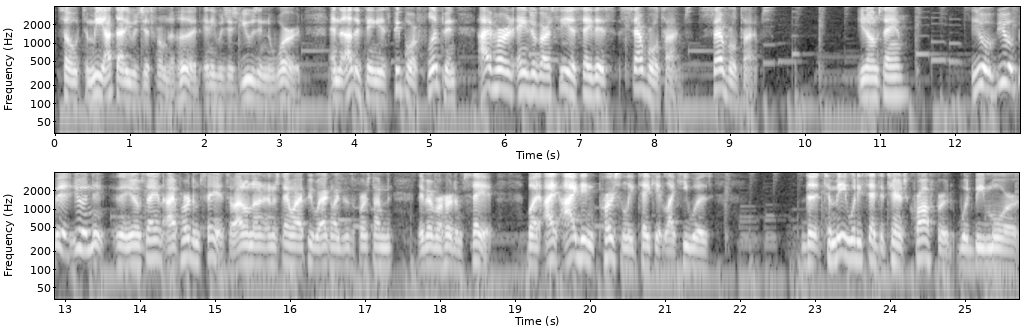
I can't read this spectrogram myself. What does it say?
So to me, I thought he was just from the hood and he was just using the word. And the other thing is, people are flipping. I've heard Angel Garcia say this several times, several times. You know what I'm saying? You you a bit you a nick. You know what I'm saying? I've heard him say it, so I don't understand why people are acting like this is the first time they've ever heard him say it. But I I didn't personally take it like he was the to me what he said to Terrence Crawford would be more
